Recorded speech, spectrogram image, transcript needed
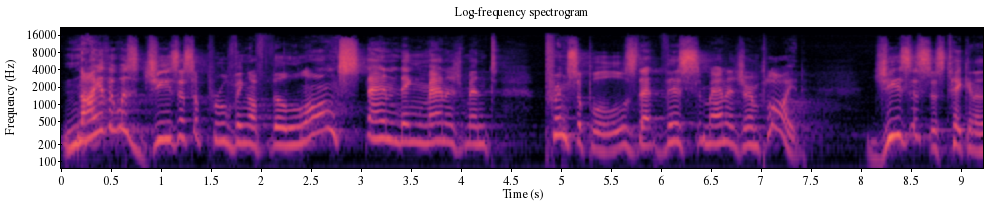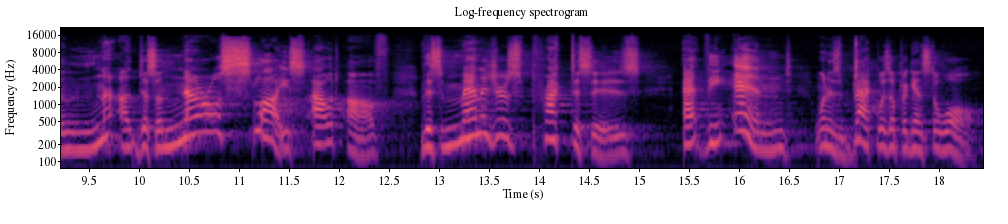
Neither was Jesus approving of the long standing management principles that this manager employed. Jesus has taken a, uh, just a narrow slice out of this manager's practices at the end when his back was up against the wall.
